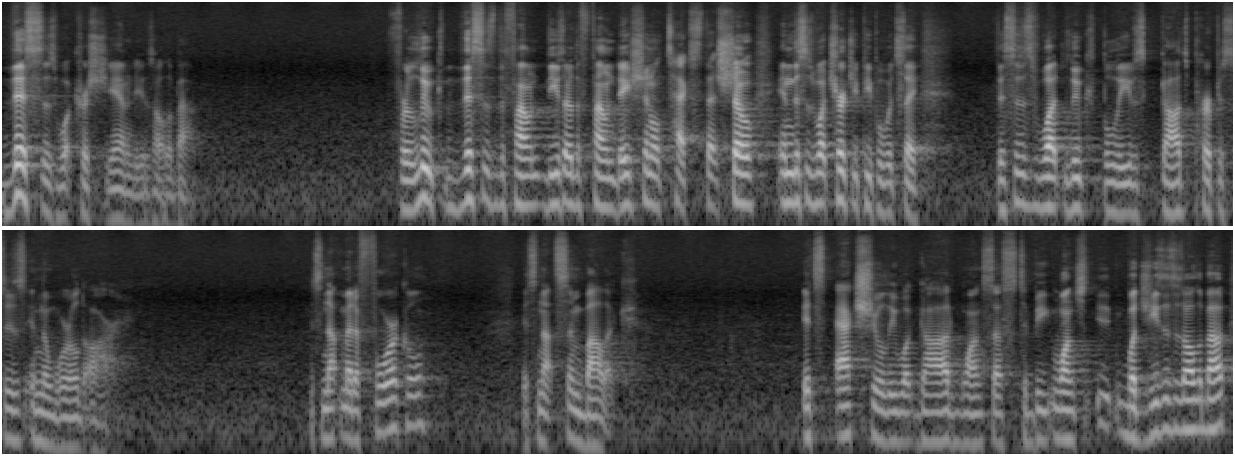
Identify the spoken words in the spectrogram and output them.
this is what Christianity is all about for Luke, this is the found, these are the foundational texts that show, and this is what churchy people would say. This is what Luke believes God's purposes in the world are. It's not metaphorical, it's not symbolic. It's actually what God wants us to be, wants, what Jesus is all about.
